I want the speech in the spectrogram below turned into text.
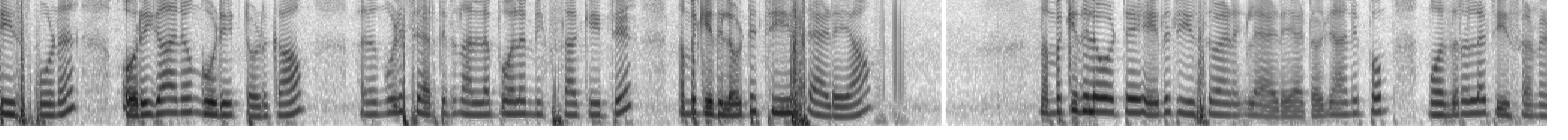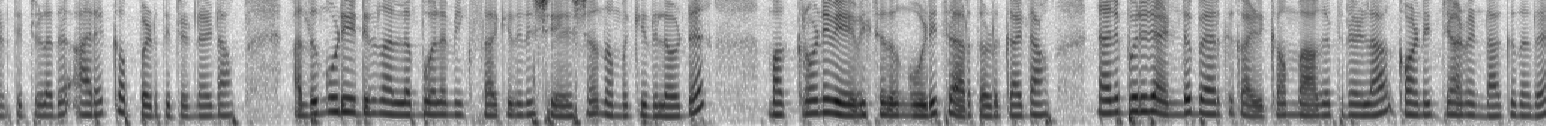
ടീസ്പൂണ് ഒറിഗാനവും കൂടി ഇട്ട് കൊടുക്കാം. അതും കൂടി ചേർത്തിട്ട് നല്ലപോലെ മിക്സാക്കിയിട്ട് നമുക്കിതിലോട്ട് ചീസ് ആഡ് ചെയ്യാം. നമുക്കിതിലോട്ട് ഏത് ചീസ് വേണമെങ്കിലും ആഡ് ചെയ്യാം കേട്ടോ ഞാനിപ്പം മൊസറല്ല ചീസാണ് എടുത്തിട്ടുള്ളത്. അര കപ്പ് എടുത്തിട്ടുണ്ട് കേട്ടോ അതും കൂടി ഇട്ടിട്ട് നല്ലപോലെ മിക്സ് ആക്കിയതിന് ശേഷം നമുക്കിതിലോട്ട് മക്രോണി വേവിച്ചതും കൂടി ചേർത്ത് കൊടുക്കാം കേട്ടോ. ഞാനിപ്പോൾ ഒരു രണ്ട് പേർക്ക് കഴിക്കാൻ പാകത്തിനുള്ള ക്വാണ്ടിറ്റിയാണ് ഉണ്ടാക്കുന്നത്.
